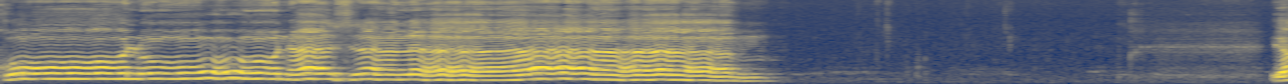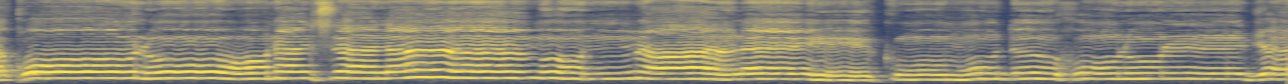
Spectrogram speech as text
يقولون سلام. يقولون سلام. عليكم ادخلوا الجنة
